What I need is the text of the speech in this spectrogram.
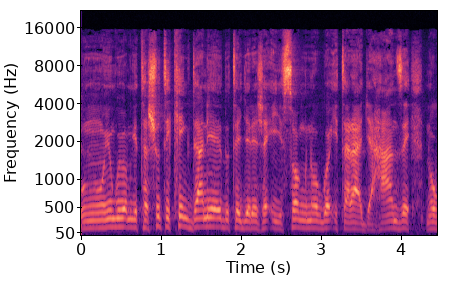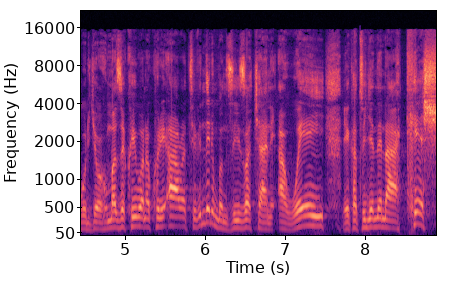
uyu nguyu bamwita shuti king daniel dutegereje iyi song nubwo itarajya hanze n'uburyohe umaze kuyibona kuri rtv indirimbo nziza cyane away. Reka tugende na kesh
